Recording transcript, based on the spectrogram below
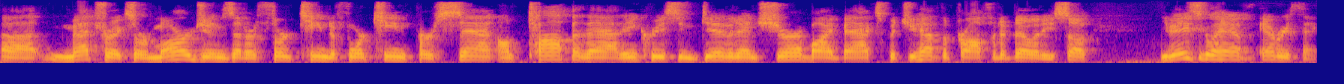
uh, metrics or margins that are 13 to 14 percent. On top of that, increasing dividend share buybacks, but you have the profitability. So you basically have everything,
